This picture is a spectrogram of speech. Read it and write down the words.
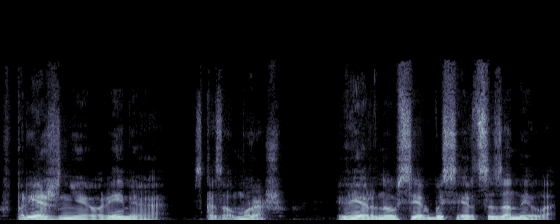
«В прежнее время, — сказал Мурашев, — верно, у всех бы сердце заныло,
